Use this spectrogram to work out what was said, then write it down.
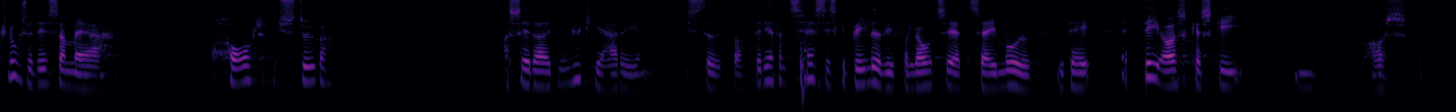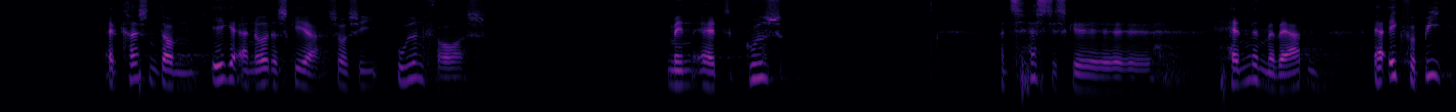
Knuser det, som er hårdt i stykker. Og sætter et nyt hjerte ind i stedet for. Det er det her fantastiske billede, vi får lov til at tage imod i dag. At det også kan ske i os. At kristendommen ikke er noget, der sker, så at sige, uden for os, men at Guds fantastiske øh, handlen med verden er ikke forbi,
